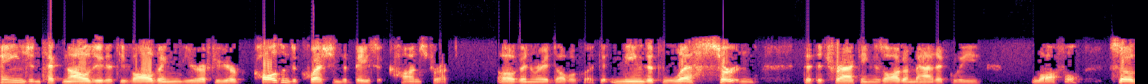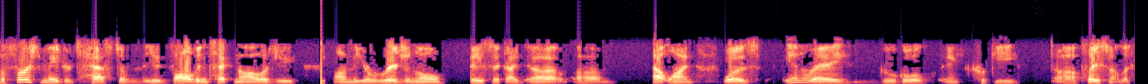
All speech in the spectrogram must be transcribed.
change in technology that's evolving year after year calls into question the basic construct of in re DoubleClick. It means it's less certain that the tracking is automatically lawful. So the first major test of the evolving technology on the original basic uh, um, outline was in re Google and cookie uh, placement list.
